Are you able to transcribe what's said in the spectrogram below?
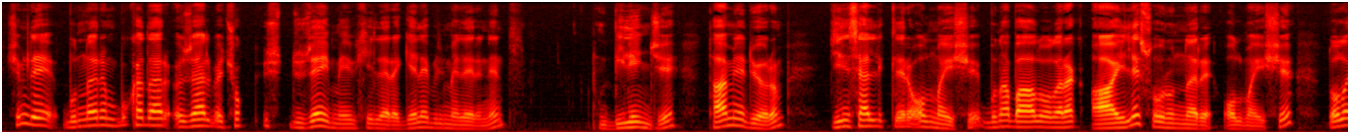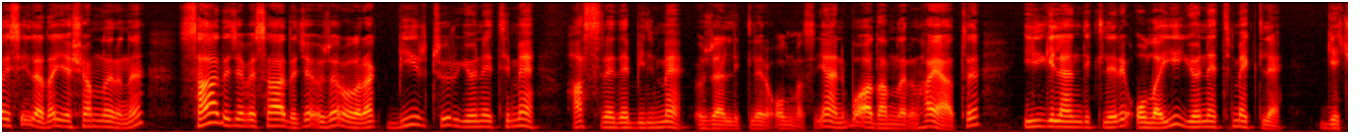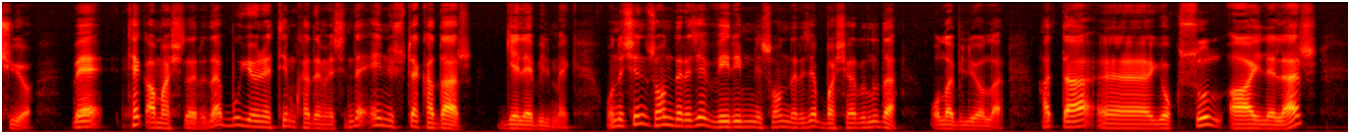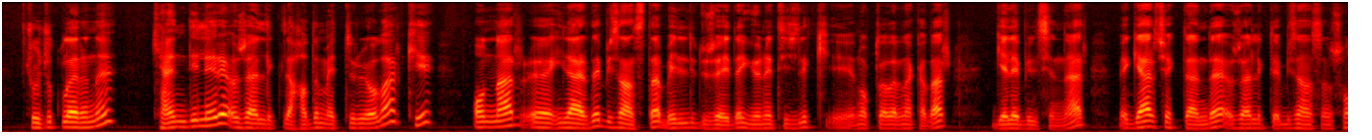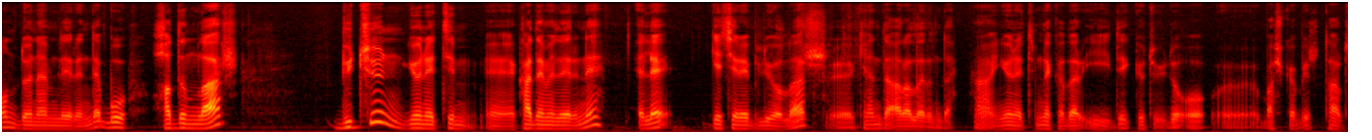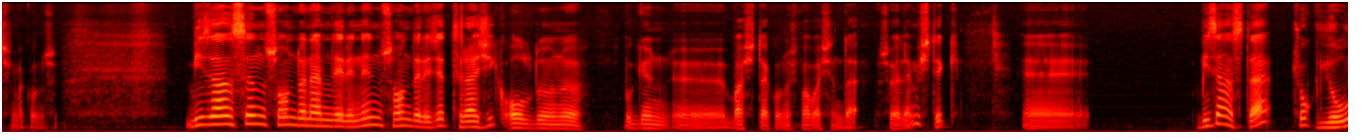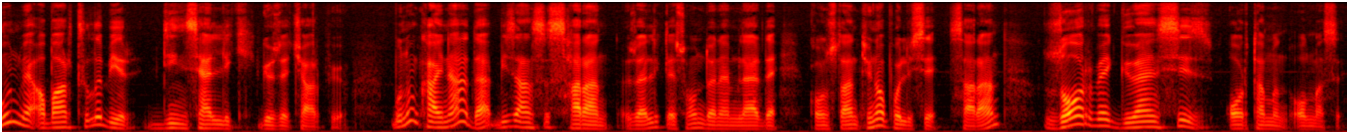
Şimdi bunların bu kadar özel ve çok üst düzey mevkilere gelebilmelerinin bilinci tahmin ediyorum cinsellikleri olmayışı, buna bağlı olarak aile sorunları olmayışı, dolayısıyla da yaşamlarını sadece ve sadece özel olarak bir tür yönetime hasredebilme özellikleri olması. Yani bu adamların hayatı ilgilendikleri olayı yönetmekle geçiyor ve tek amaçları da bu yönetim kademesinde en üste kadar gelebilmek. Onun için son derece verimli, son derece başarılı da olabiliyorlar. Hatta e, yoksul aileler çocuklarını kendileri özellikle hadım ettiriyorlar ki onlar e, ileride Bizans'ta belli düzeyde yöneticilik e, noktalarına kadar gelebilsinler. Ve gerçekten de özellikle Bizans'ın son dönemlerinde bu hadımlar bütün yönetim e, kademelerini ele geçirebiliyorlar e, kendi aralarında. Ha, yönetim ne kadar iyiydi, kötüydü o e, başka bir tartışma konusu. Bizans'ın son dönemlerinin son derece trajik olduğunu bugün e, başta konuşma başında söylemiştik. Bizans'ta çok yoğun ve abartılı bir dinsellik göze çarpıyor. Bunun kaynağı da Bizans'ı saran, özellikle son dönemlerde Konstantinopolis'i saran zor ve güvensiz ortamın olması.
